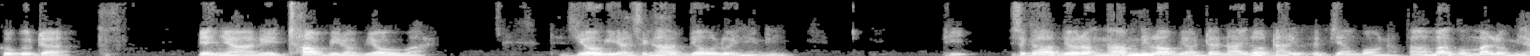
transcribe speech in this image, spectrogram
ကုက္ကုတပညာလေးထောက်ပြီးတော့ပြောဥပါတယ်ယောဂီကစကားပြောလို့ရင်ဒီဒီစကားပြောတော့9မိနစ်လောက်ပြောတဏှာကြီးတော့ဒါကြီးပဲပြန်ပေါ်တာဘာမှကိုမှတ်လို့မရ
